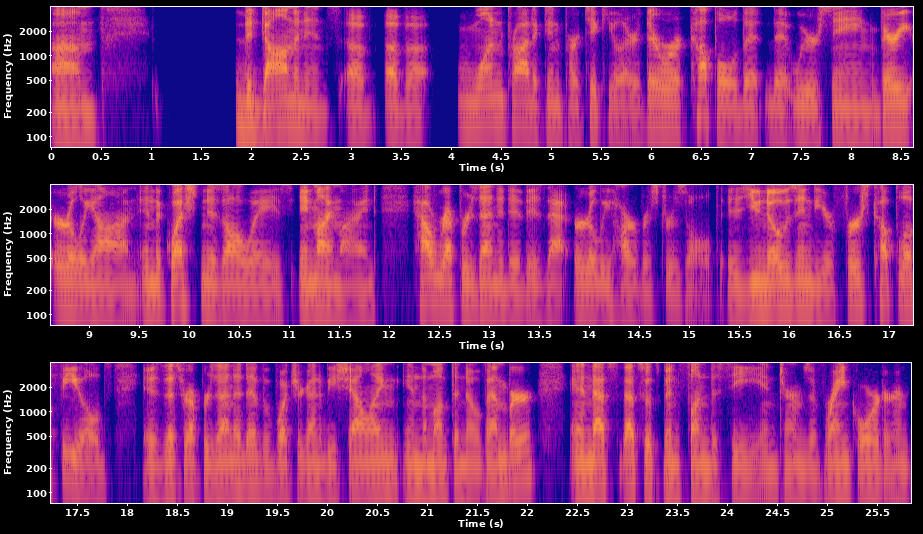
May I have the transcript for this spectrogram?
Um, the dominance of of a one product in particular. There were a couple that that we were seeing very early on, and the question is always, in my mind, how representative is that early harvest result? Is you nose into your first couple of fields, is this representative of what you're going to be shelling in the month of November? And that's that's what's been fun to see in terms of rank order and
